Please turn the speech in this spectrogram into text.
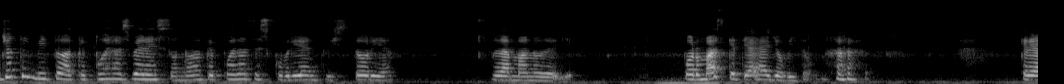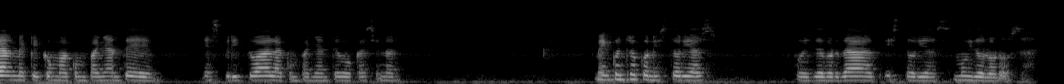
Yo te invito a que puedas ver eso, ¿no? A que puedas descubrir en tu historia la mano de Dios por más que te haya llovido. Créanme que como acompañante espiritual, acompañante vocacional, me encuentro con historias, pues de verdad, historias muy dolorosas.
